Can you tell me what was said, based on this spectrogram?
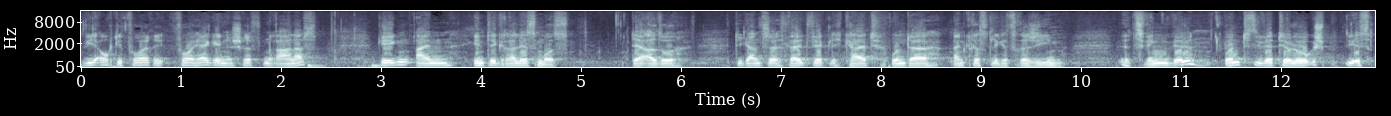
wie auch die vorhergehenden Schriften Ranas, gegen einen Integralismus, der also die ganze Weltwirklichkeit unter ein christliches Regime äh, zwingen will. Und sie wird theologisch, sie ist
